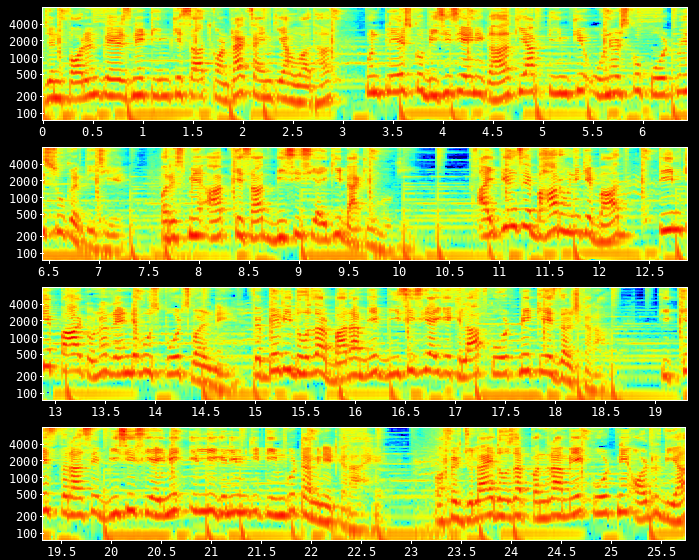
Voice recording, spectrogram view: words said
जिन फॉरेन प्लेयर्स ने टीम के साथ कॉन्ट्रैक्ट साइन किया हुआ था, उन प्लेयर्स को बीसीसीआई ने कहा कि आप टीम के ओनर्स को कोर्ट में सू कर दीजिए। और इसमें आपके साथ बीसीसीआई की बैकिंग होगी। आईपीएल से बाहर होने के बाद टीम के part owner rendezvous sports world ने फरवरी 2012 में बीसीसीआई के खिलाफ कोर्ट में केस दर्ज करा कि किस तरह से बीसीसीआई ने इलीगली उनकी टीम को टर्मिनेट करा है। और फिर जुलाई 2015 में कोर्ट ने ऑर्डर दिया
